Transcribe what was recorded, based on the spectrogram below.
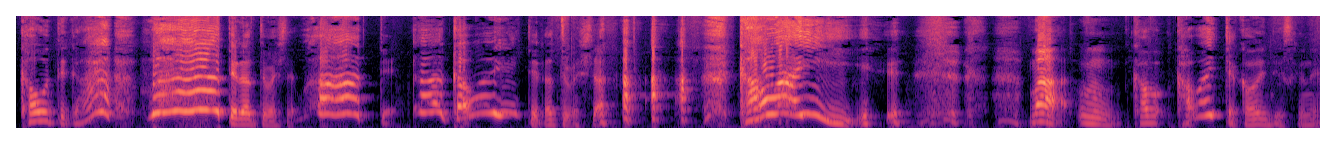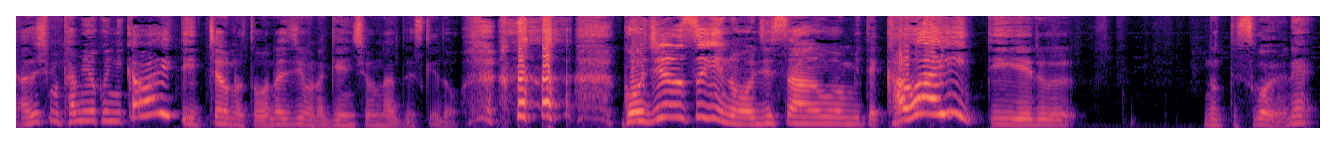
顔ってか、あわーってなってました。わーって、あーかわいいってなってました。かわいい まあ、うん、か、かわいいっちゃかわいいんですけどね。私も民生くんにかわいいって言っちゃうのと同じような現象なんですけど。50過ぎのおじさんを見て、かわいいって言えるのってすごいよね。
